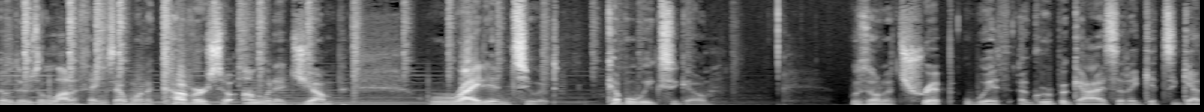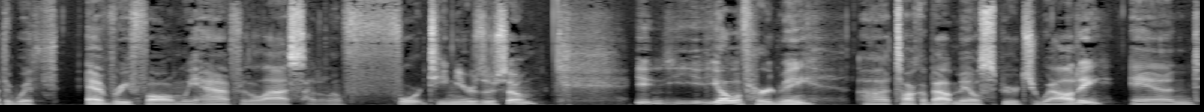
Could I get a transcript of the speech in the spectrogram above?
show. There's a lot of things I want to cover, so I'm going to jump right into it. A couple weeks ago, was on a trip with a group of guys that I get together with every fall, and we have for the last, I don't know, 14 years or so. Y- y- y'all have heard me uh, talk about male spirituality and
